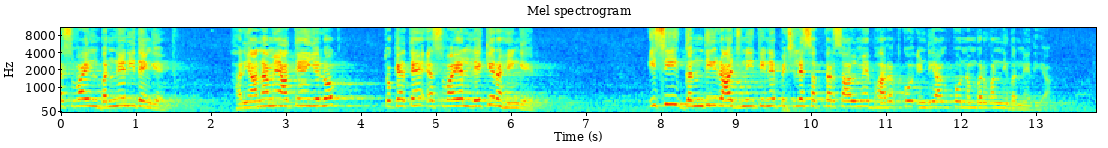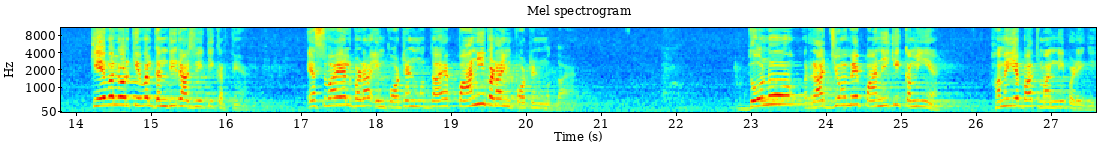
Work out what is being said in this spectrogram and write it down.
एसवायएल बनने नहीं देंगे। हरियाणा में आते हैं ये लोग तो कहते हैं एस वाई एल लेके रहेंगे। इसी गंदी राजनीति ने पिछले सत्तर साल में भारत को, इंडिया को नंबर वन नहीं बनने दिया। केवल और केवल गंदी राजनीति करते हैं। एस वाई एल बड़ा इंपॉर्टेंट मुद्दा है, पानी बड़ा इंपॉर्टेंट मुद्दा है। दोनों राज्यों में पानी की कमी है। हमें यह बात माननी पड़ेगी।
